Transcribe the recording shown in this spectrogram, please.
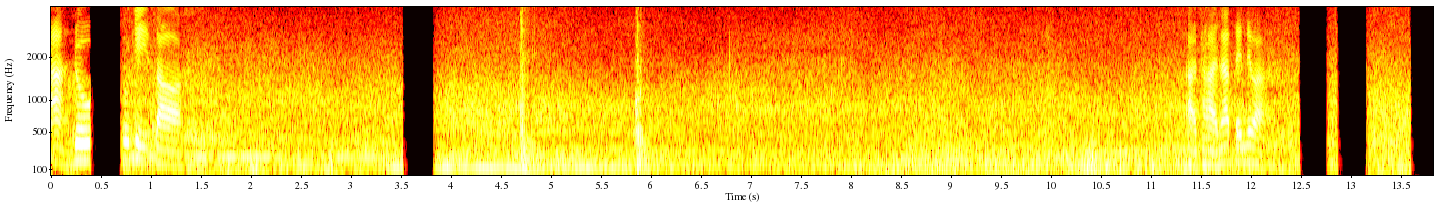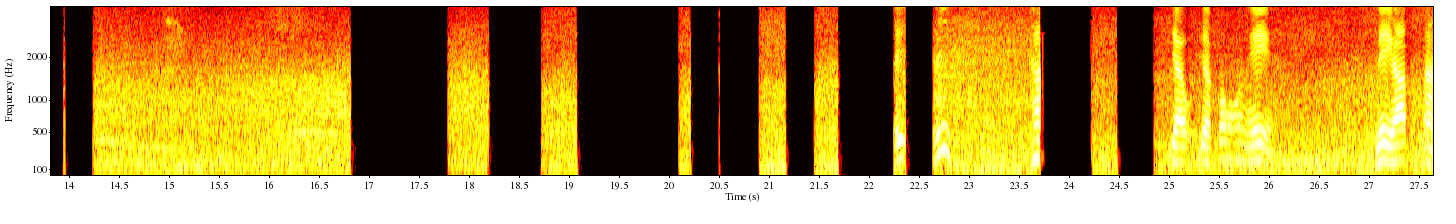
อะ ดูฟูจิต่อ อะ ถ่ายหน้าเต็นท์ดีกว่าเฮ้ยเฮ้ยถ่ายอย่าอย่าต้องนี่นี่ครับ อะ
